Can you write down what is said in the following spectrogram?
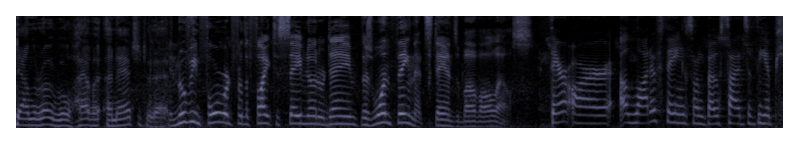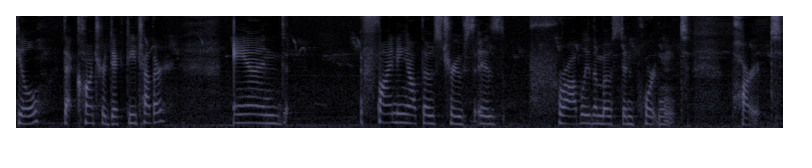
down the road we'll have a, an answer to that. And moving forward for the fight to save Notre Dame, there's one thing that stands above all else. There are a lot of things on both sides of the appeal that contradict each other, and finding out those truths is probably the most important part.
